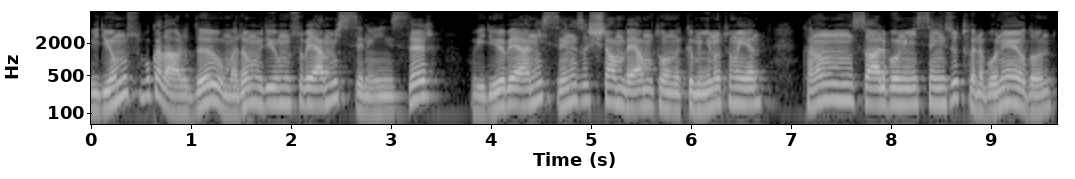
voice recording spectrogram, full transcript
Videomuz bu kadardı. Umarım videomuzu beğenmişsinizdir. Videoyu beğendiyseniz aşağıdan beğen butonuna kılmayı unutmayın. Kanalımıza abone değilseniz lütfen abone olun.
